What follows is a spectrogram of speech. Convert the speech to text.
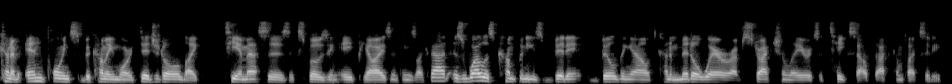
kind of endpoints becoming more digital, like TMSs exposing APIs and things like that, as well as companies bidding, building out kind of middleware or abstraction layers that takes out that complexity.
